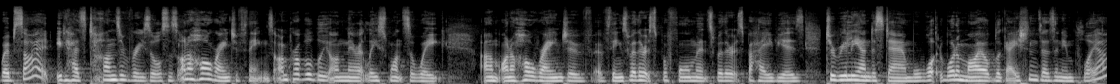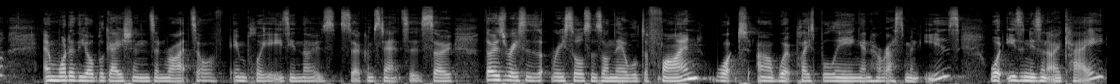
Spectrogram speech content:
website. It has tons of resources on a whole range of things. I'm probably on there at least once a week um, on a whole range of, of things, whether it's performance, whether it's behaviours, to really understand well, what, what are my obligations as an employer and what are the obligations and rights of employees in those circumstances. So, those resources on there will define what uh, workplace bullying and harassment is, what is and isn't okay,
